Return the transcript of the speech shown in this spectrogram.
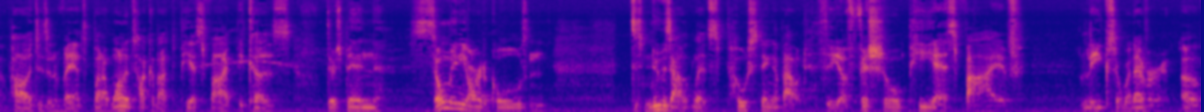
Apologies in advance. But I wanted to talk about the PS5 because there's been so many articles and news outlets posting about the official PS5 leaks or whatever of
